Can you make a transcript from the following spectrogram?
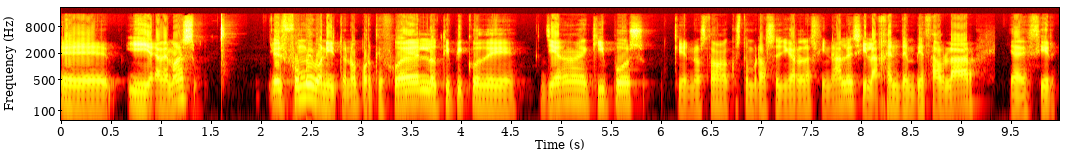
Eh, y además, fue muy bonito, ¿no? Porque fue lo típico de llegan equipos que no estaban acostumbrados a llegar a las finales y la gente empieza a hablar y a decir,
